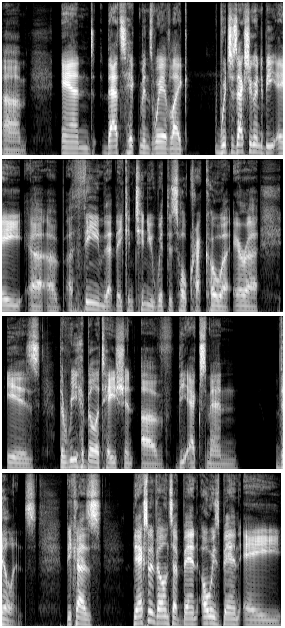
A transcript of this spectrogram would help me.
um, and that's Hickman's way of like. Which is actually going to be a, a a theme that they continue with this whole Krakoa era, is the rehabilitation of the X Men villains, because the X Men villains have been always been a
